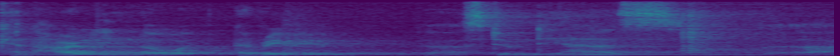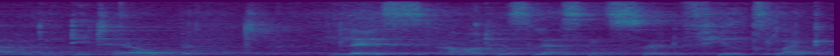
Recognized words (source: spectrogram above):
can hardly know every uh, student he has uh, in detail, but he lays out his lessons so it feels like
